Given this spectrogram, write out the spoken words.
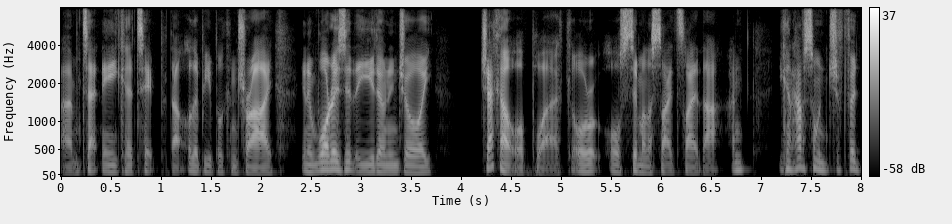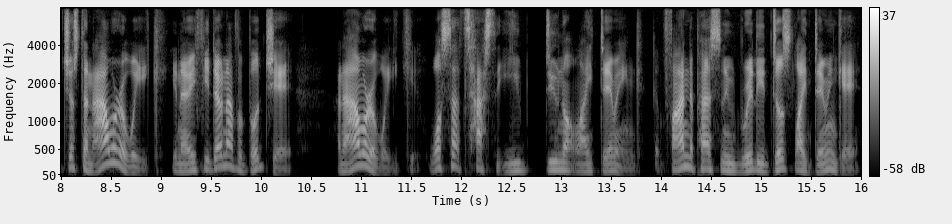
um, technique, a tip that other people can try. You know, what is it that you don't enjoy? Check out Upwork or or similar sites like that, and you can have someone for just an hour a week. You know, if you don't have a budget, an hour a week, what's that task that you do not like doing? Find a person who really does like doing it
